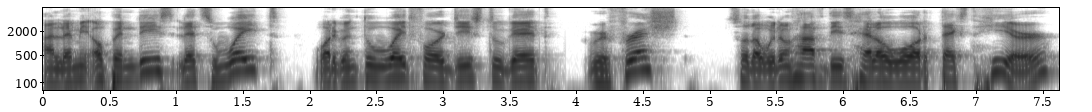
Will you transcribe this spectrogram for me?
And let me open this. Let's wait. We're going to wait for this to get refreshed so that we don't have this hello world text here.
